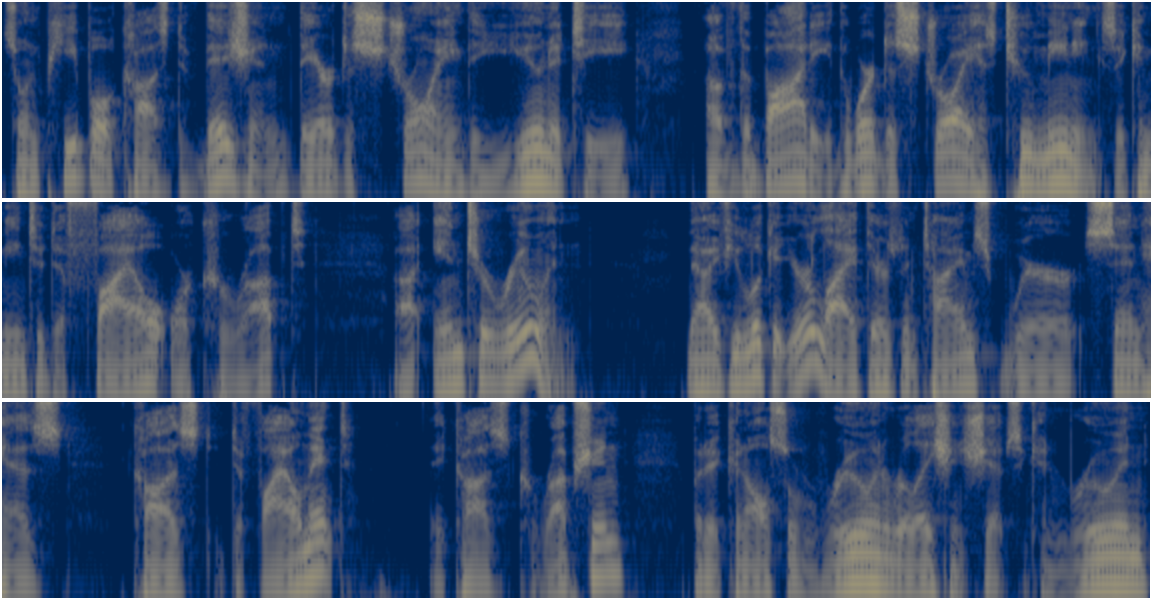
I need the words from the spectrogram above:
So when people cause division, they are destroying the unity of the body. The word destroy has two meanings it can mean to defile or corrupt, uh, into ruin. Now, if you look at your life, there's been times where sin has caused defilement, it caused corruption, but it can also ruin relationships. It can ruin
